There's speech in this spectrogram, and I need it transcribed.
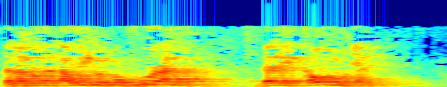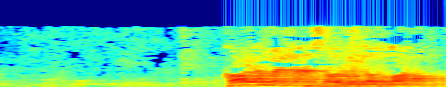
telah mengetahui kekufuran dari kaumnya qala man ansari ilallah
